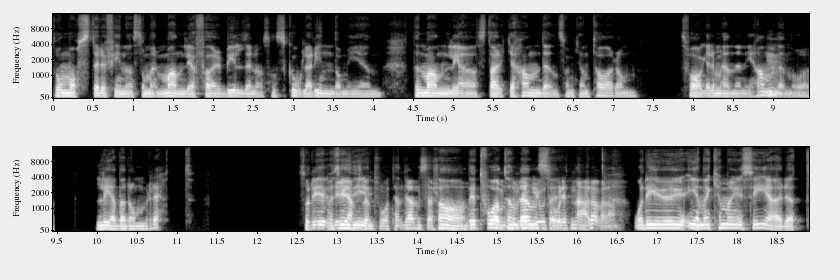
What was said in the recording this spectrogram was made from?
då måste det finnas de här manliga förebilderna som skolar in dem i en, den manliga starka handen som kan ta de svagare männen i handen Mm. och leda dem rätt. Så det, Det är egentligen två tendenser som Ja, det är två de, de ligger tendenser. otroligt nära varandra. Och det är ju, ena kan man ju se är rätt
